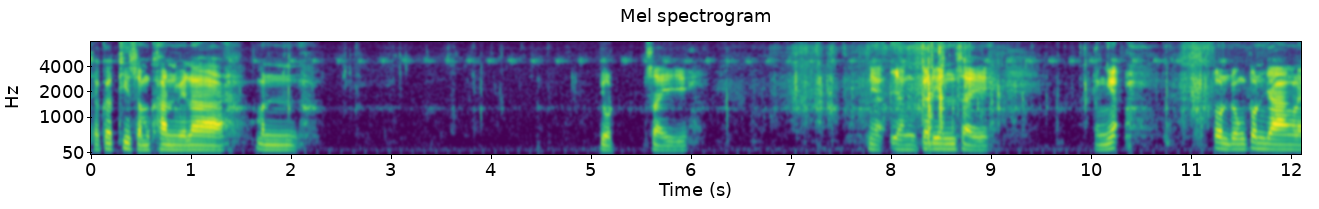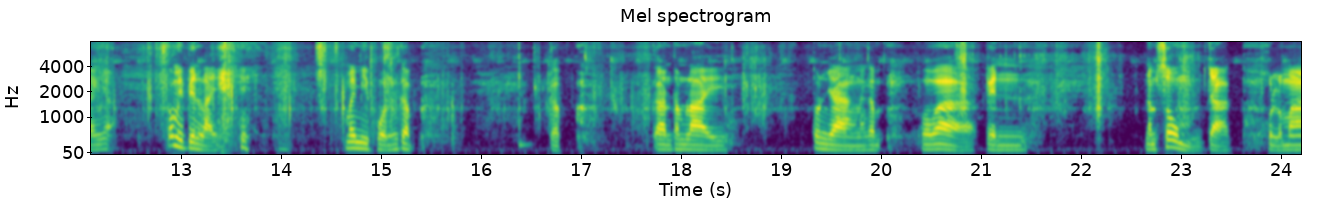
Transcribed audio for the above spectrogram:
แต่ก็ที่สำคัญเวลามัน หยดใส่ เนี่ยอย่างกระเด็นใส่ อย่างเงี้ย ต้นยงต้นยางอะไรเงี้ย ก็ไม่เป็นไร ไม่มีผลกับกับการทำลายต้นยางนะครับ เพราะว่าเป็นน้ำส้มจากผลไม้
